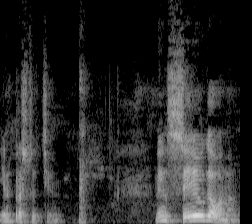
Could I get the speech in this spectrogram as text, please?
ఇంట్రెస్ట్ వచ్చింది. నేను సేవ్గా ఉన్నాను.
